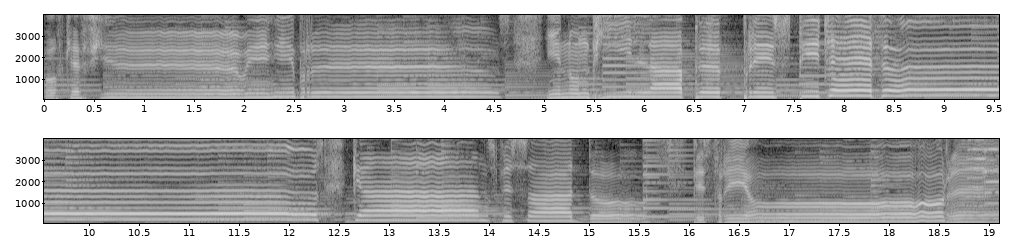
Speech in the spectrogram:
of kefiu i brus in un pila pe precipitethus gans pesado pistriores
